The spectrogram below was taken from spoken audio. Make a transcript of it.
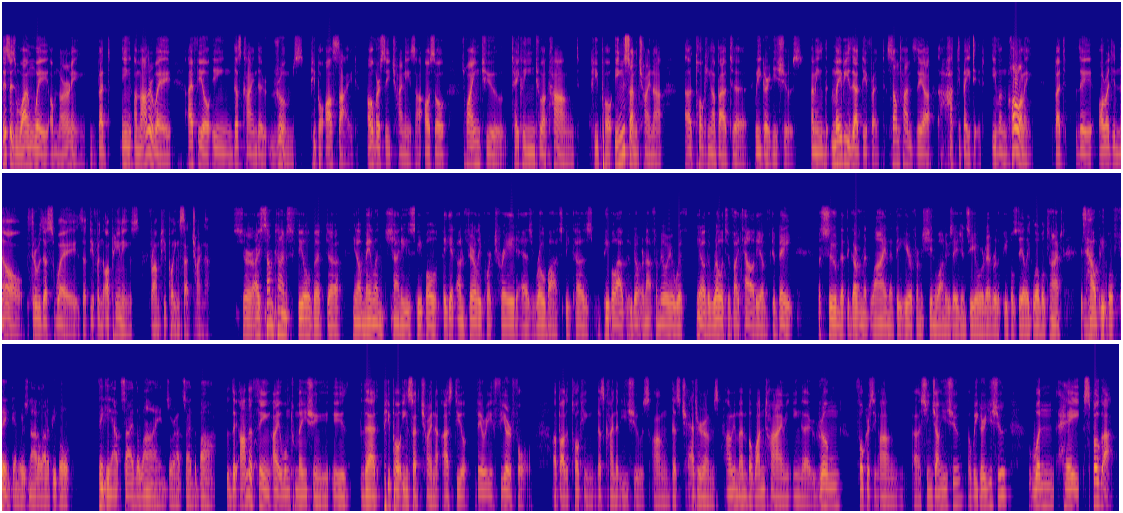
This is one way of learning. But in another way, I feel in this kind of rooms, people outside, overseas Chinese are also trying to take into account people inside China uh, talking about uh, Uyghur issues. I mean, maybe they're different. Sometimes they are hot debated, even quarreling, but they already know through this way the different opinions from people inside China. Sure. I sometimes feel that, uh, you know, mainland Chinese people, they get unfairly portrayed as robots because people out who don't, are not familiar with, you know, the relative vitality of debate assume that the government line that they hear from Xinhua News Agency or whatever, the People's Daily Global Times, is how people think. And there's not a lot of people thinking outside the lines or outside the box. The other thing I want to mention is that people inside China are still very fearful about talking this kind of issues on these chat rooms. I remember one time in a room focusing on a Xinjiang issue, a Uyghur issue, when he spoke up,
